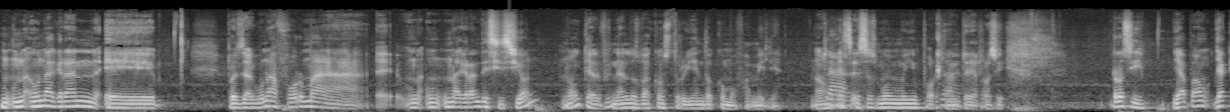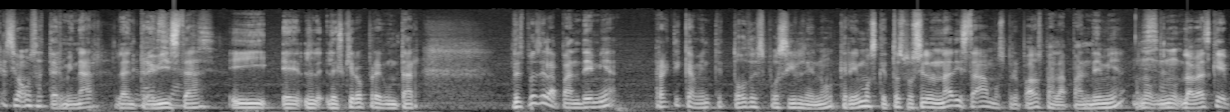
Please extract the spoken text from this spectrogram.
Una, gran, eh, pues de alguna forma, eh, una, gran decisión, ¿no? Que al final nos va construyendo como familia, ¿no? eso es muy, muy importante, Rosy. Rosy, ya, ya casi vamos a terminar la entrevista y eh, les quiero preguntar, después de la pandemia, prácticamente todo es posible, ¿no? Creemos que todo es posible. Nadie estábamos preparados para la pandemia. la verdad es que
